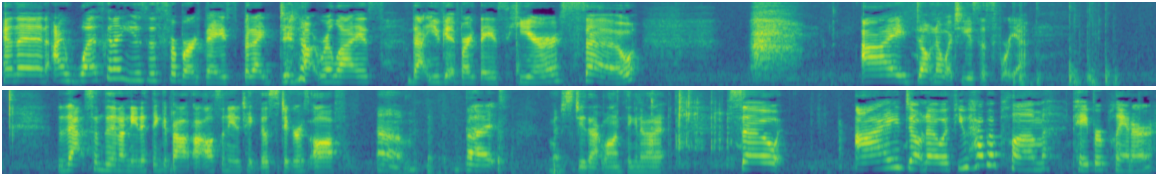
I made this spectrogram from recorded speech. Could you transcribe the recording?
And then I was going to use this for birthdays, but I did not realize that you get birthdays here. So I don't know what to use this for yet. That's something that I need to think about. I also need to take those stickers off. Um, but I'm going to just do that while I'm thinking about it. So I don't know if you have a plum paper planner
